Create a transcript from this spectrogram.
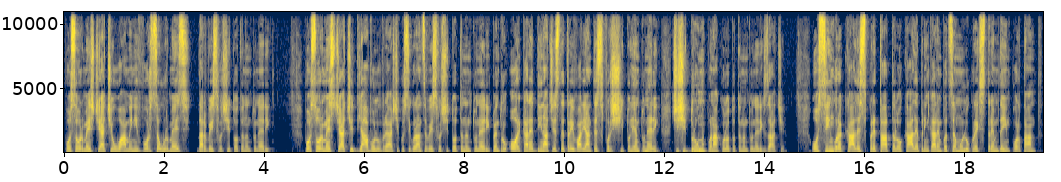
poți să urmezi ceea ce oamenii vor să urmezi, dar vei sfârși tot în întuneric. Poți să urmezi ceea ce diavolul vrea și cu siguranță vei sfârși tot în întuneric. Pentru oricare din aceste trei variante, sfârșitul e întuneric, ci și drumul până acolo tot în întuneric zace. O singură cale spre Tatăl, o cale prin care învățăm un lucru extrem de important.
